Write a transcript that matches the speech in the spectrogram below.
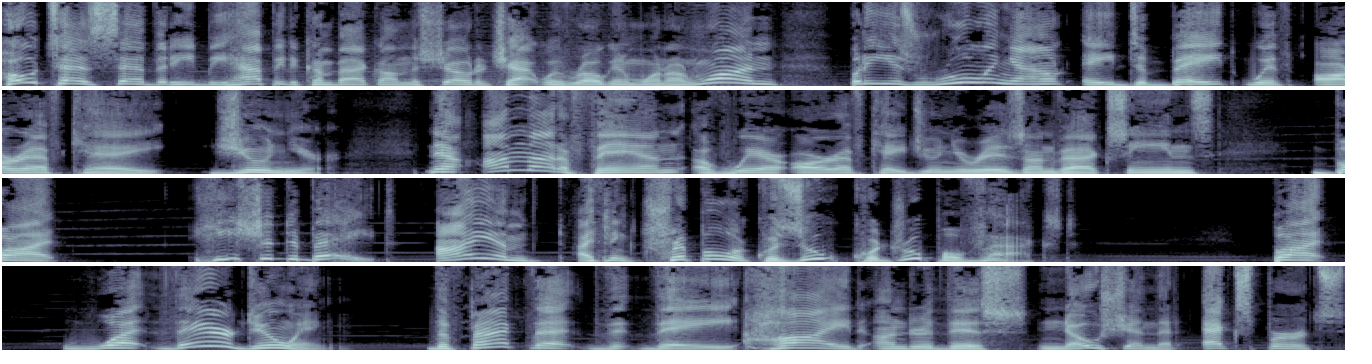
Hotez said that he'd be happy to come back on the show to chat with Rogan one on one, but he is ruling out a debate with RFK Jr. Now, I'm not a fan of where RFK Jr. is on vaccines, but he should debate. I am, I think, triple or quadruple vaxxed. But what they're doing, the fact that they hide under this notion that experts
